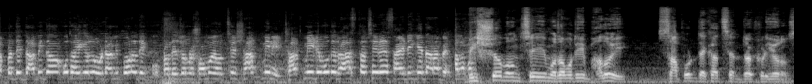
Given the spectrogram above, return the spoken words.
আপনাদের দাবি দেওয়া কোথায় গেল ওটা আমি পরে দেখব। আপনাদের জন্য সময় হচ্ছে সাত মিনিট। সাত মিনিটের মধ্যে রাস্তা ছেড়ে সাইডে গিয়ে দাঁড়াবেন। বিশ্ব মঞ্চে মোটামুটি ভালোই সাপোর্ট দেখাচ্ছেন ডক্টর ইউনুস।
